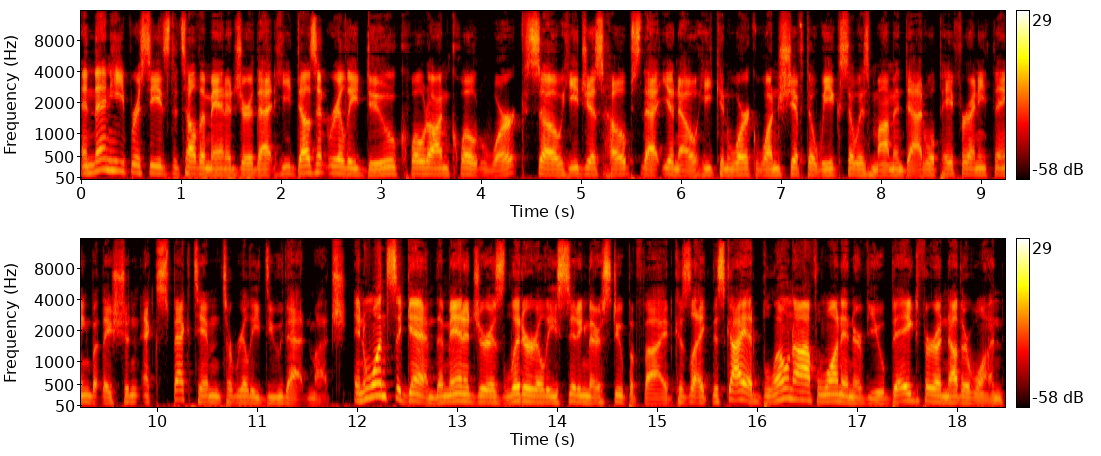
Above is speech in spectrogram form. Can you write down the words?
And then he proceeds to tell the manager that he doesn't really do quote unquote work, so he just hopes that, you know, he can work one shift a week so his mom and dad will pay for anything, but they shouldn't expect him to really do that much. And once again, the manager is literally sitting there stupefied because, like, this guy had blown off one interview, begged for another one,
